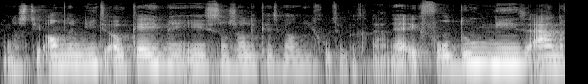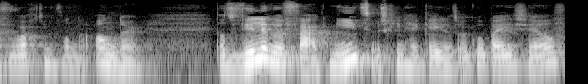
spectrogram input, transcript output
En als die ander niet oké mee is, dan zal ik het wel niet goed hebben gedaan. Ik voldoen niet aan de verwachting van de ander. Dat willen we vaak niet. Misschien herken je dat ook wel bij jezelf.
